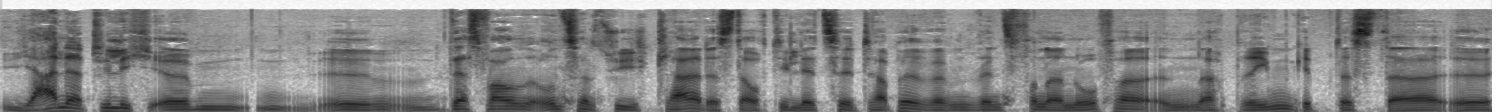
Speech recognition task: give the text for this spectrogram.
ja, natürlich, ähm, äh, das war uns natürlich klar, dass da auch die letzte Etappe, wenn es von Hannover nach Bremen gibt, dass da, äh,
